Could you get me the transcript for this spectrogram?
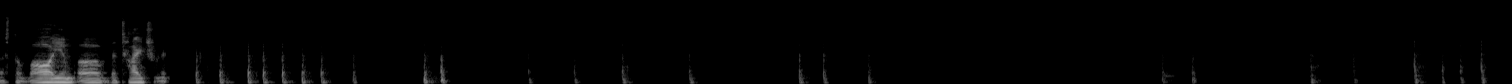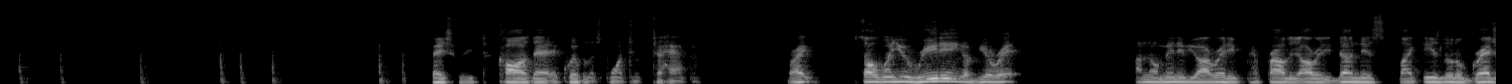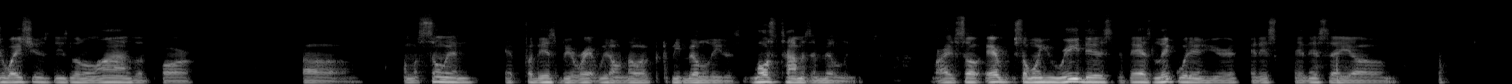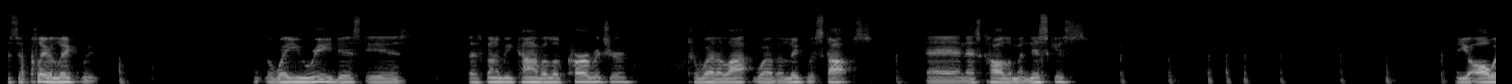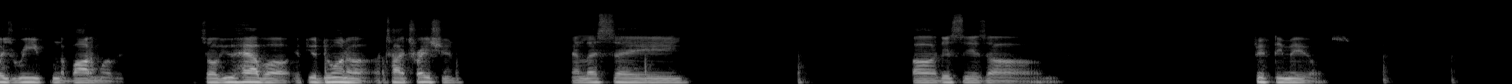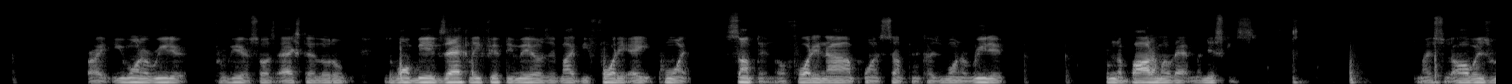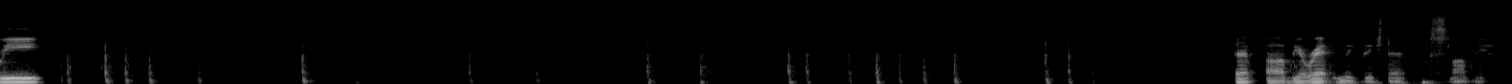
That's the volume of the titrant. Basically to cause that equivalence point to, to happen, right? So when you're reading a burette, I know many of you already have probably already done this, like these little graduations, these little lines are, are uh, I'm assuming for this burette, we don't know, it could be milliliters. Most of the time it's in milliliters, right? So every, so when you read this, if there's liquid in here and it's, and it's a, um, it's a clear liquid, the way you read this is there's going to be kind of a little curvature to where the lot where the liquid stops, and that's called a meniscus. And you always read from the bottom of it. So if you have a if you're doing a, a titration, and let's say uh, this is um, 50 mils, right? You want to read it from here. So it's actually a little, it won't be exactly 50 mils. It might be 48 point something or 49 point something because you want to read it from the bottom of that meniscus. Right, should always read. That uh, burette, let me fix that sloppy.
